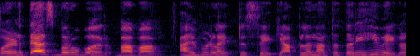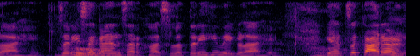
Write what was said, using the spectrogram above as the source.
पण त्याचबरोबर बाबा I would like to say की आपलं नातं तरीही वेगळं आहे. जरी हो. सगळ्यांसारखं असलं तरीही वेगळं आहे. ह्याचं कारण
